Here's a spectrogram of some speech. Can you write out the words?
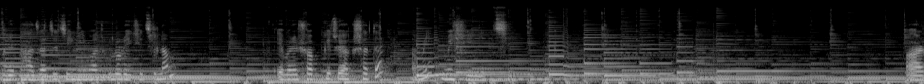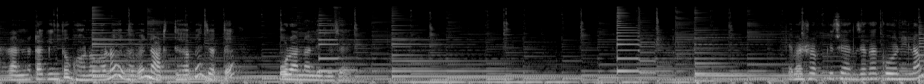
মানে ভাজা যে চিংড়ি মাছগুলো রেখেছিলাম, এবারে সব কিছু একসাথে আমি মিশিয়ে নিচ্ছি। আর রান্নাটা কিন্তু ঘন ঘন এভাবে নাড়তে হবে যাতে পোড়া না লেগে যায়। এবার সব কিছু এক জায়গায় করে নিলাম।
